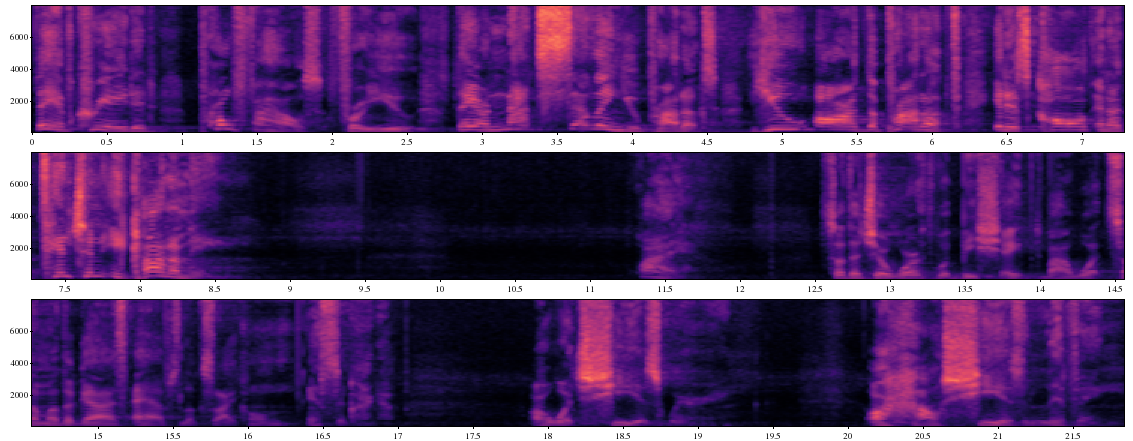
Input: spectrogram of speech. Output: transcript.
They have created profiles for you. They are not selling you products. You are the product. It is called an attention economy. Why? So that your worth would be shaped by what some other guy's abs looks like on Instagram. or what she is wearing or how she is living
